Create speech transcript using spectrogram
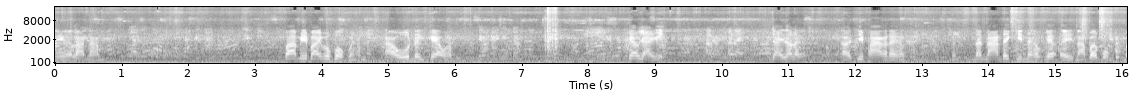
นี่ร้านน้ำป้ามีใบบวบกไหมครับ เอาหนึ่งแก้วครับ แก้วใหญ่ใหญ่เท่าไหร่เอายี่ห้าก็ได้ครับ นานๆได้กินนะครับแก้วไอ้น้ำใบบกใบ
